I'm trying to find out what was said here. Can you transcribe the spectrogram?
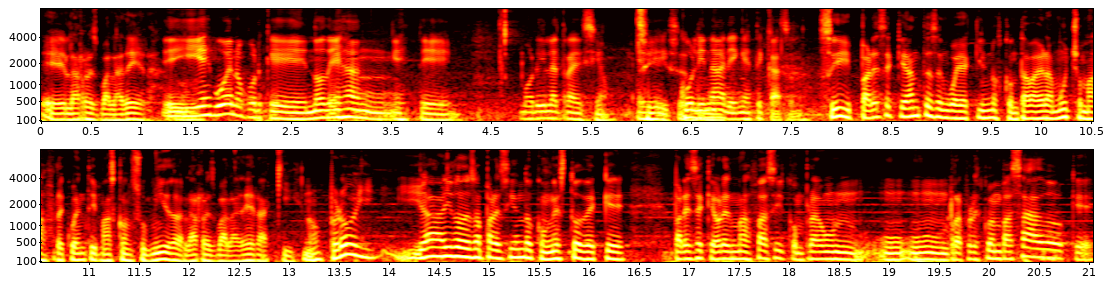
eh, la resbaladera. Y es bueno porque no dejan este morir la tradición. Sí, eh, culinaria en este caso. ¿no? Sí, parece que antes en Guayaquil nos contaba era mucho más frecuente y más consumida la resbaladera aquí, ¿no? Pero y, y ha ido desapareciendo con esto de que parece que ahora es más fácil comprar un, un- un refresco envasado que,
